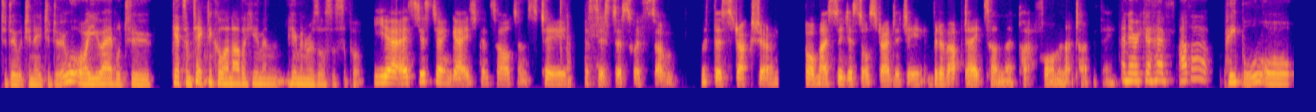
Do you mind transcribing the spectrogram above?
to do what you need to do or are you able to get some technical and other human human resources support yeah it's just to engage consultants to assist us with some with the structure or mostly just all strategy, a bit of updates on the platform and that type of thing. And Erica, have other people or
